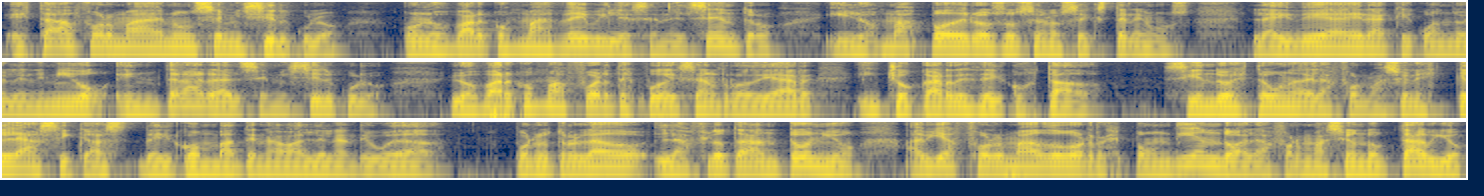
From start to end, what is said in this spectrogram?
estaba formada en un semicírculo, con los barcos más débiles en el centro y los más poderosos en los extremos. La idea era que cuando el enemigo entrara al semicírculo, los barcos más fuertes pudiesen rodear y chocar desde el costado siendo esta una de las formaciones clásicas del combate naval de la antigüedad. Por otro lado, la flota de Antonio había formado respondiendo a la formación de Octavio,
